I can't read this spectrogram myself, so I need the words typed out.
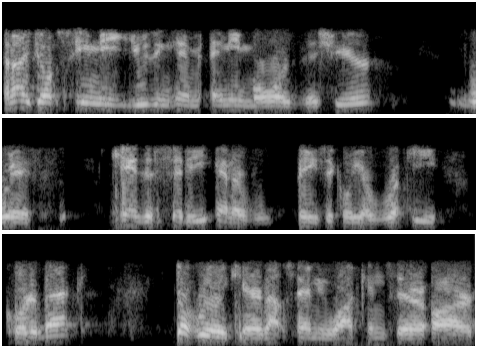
and I don't see me using him anymore this year with Kansas City and a basically a rookie quarterback. Don't really care about Sammy Watkins. There are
